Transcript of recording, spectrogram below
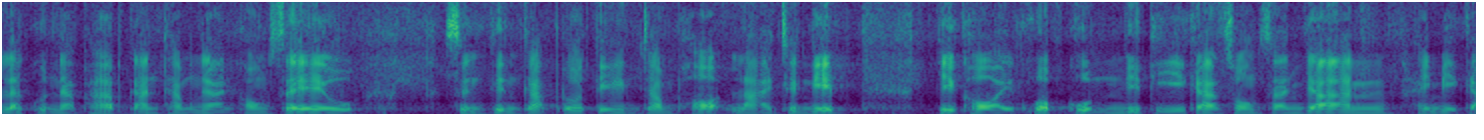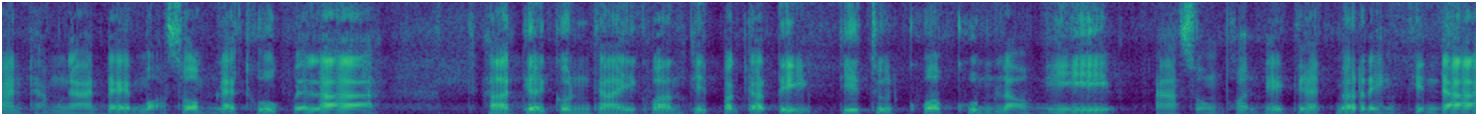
และคุณภาพการทำงานของเซลล์ซึ่งขึ้นกับโปรตีนจำเพาะหลายชนิด ที่คอยควบคุมวิถีการส่งสัญญาณ ให้มีการทำงานได้เหมาะสมและถูกเวลา หากเกิดกลไกความผิดปกติที่จุดควบคุมเหล่านี้อาจส่งผลให้เกิดมะเร็งขึ้นได้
